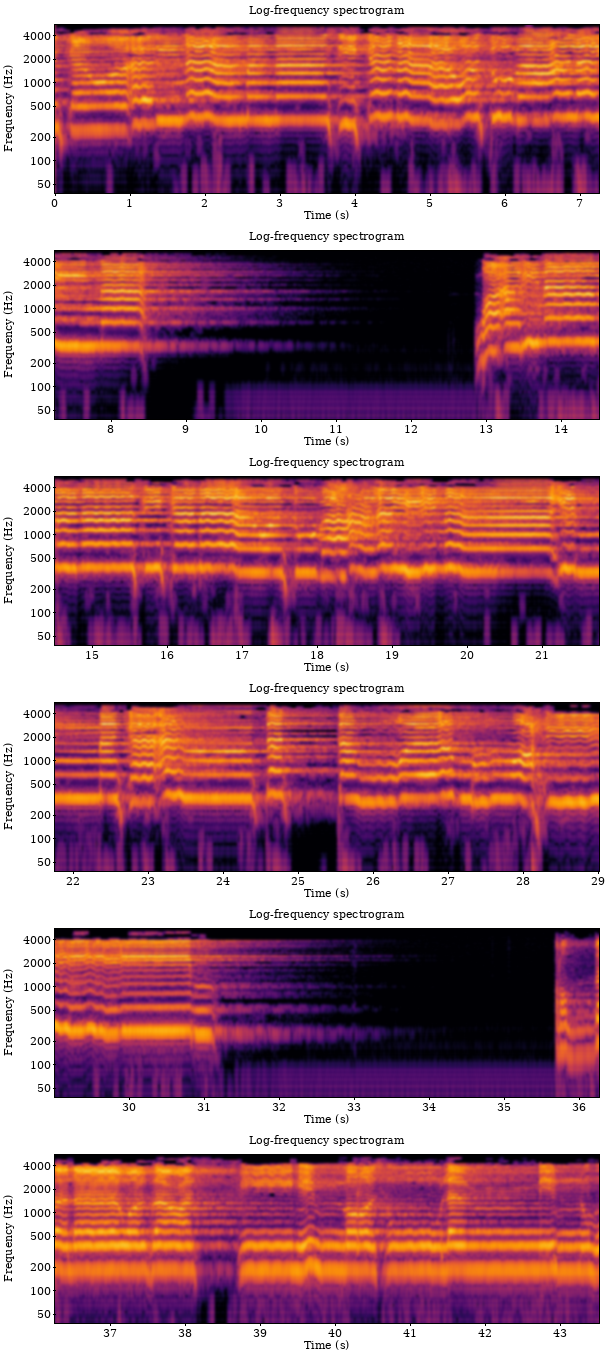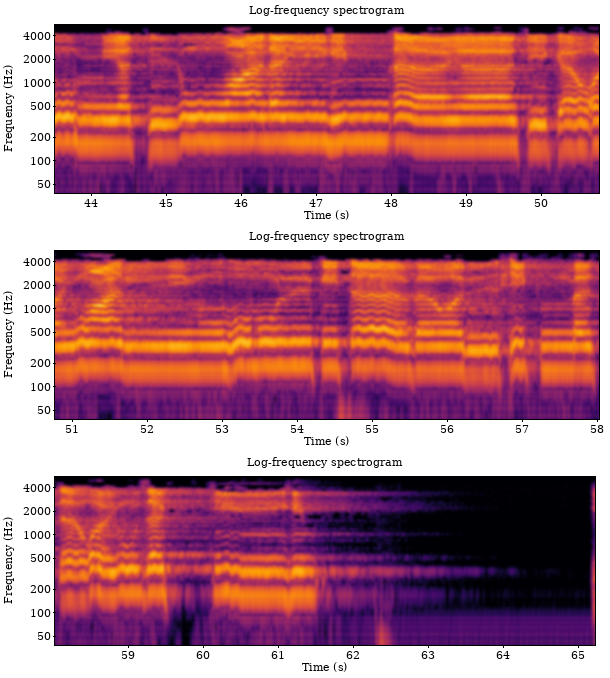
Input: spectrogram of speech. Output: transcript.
لَّكَ وَأَرِنَا رَبَّنَا وَابْعَثْ فِيهِمْ رَسُولًا مِّنْهُمْ يَتْلُو عَلَيْهِمْ آيَاتِكَ وَيُعَلِّمُهُمُ الْكِتَابَ وَالْحِكْمَةَ وَيُزَكِّيهِمْ ۚ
